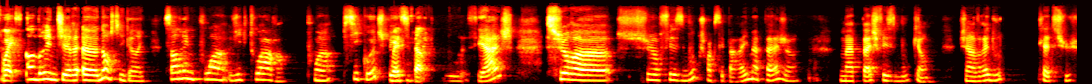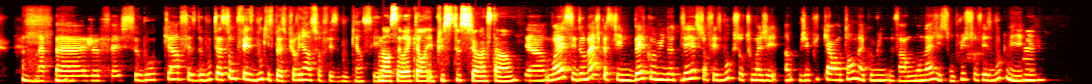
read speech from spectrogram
Ouais. Sandrine. Euh, non, je dis une connerie. Sandrine.victoire.psycoach. Ouais, c'est ça. CH. Sur, euh, sur Facebook, je crois que c'est pareil, ma page. Ma page Facebook. J'ai un vrai doute là-dessus. Ma page Facebook, Facebook. De toute façon, Facebook, il se passe plus rien sur Facebook. Hein. C'est, Non, c'est vrai que là, on est plus tous sur Insta. hein. un- ouais, c'est dommage parce qu'il y a une belle communauté sur Facebook. Surtout, moi, j'ai, plus de 40 ans. Ma commune, enfin, mon âge, ils sont plus sur Facebook, mais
